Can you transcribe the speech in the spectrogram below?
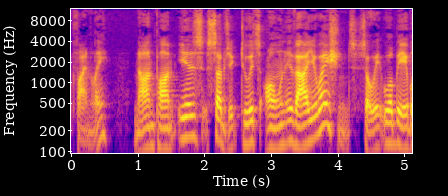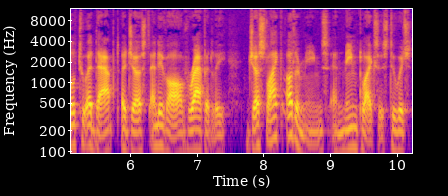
Finally, non-POM is subject to its own evaluations, so it will be able to adapt, adjust, and evolve rapidly, just like other memes and memeplexes to which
